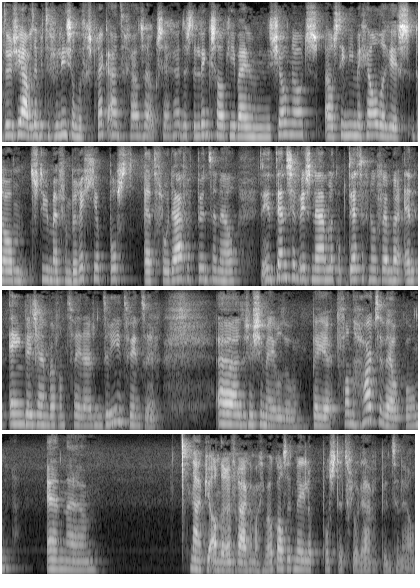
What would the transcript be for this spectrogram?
Dus ja, wat heb je te verliezen om het gesprek aan te gaan, zou ik zeggen. Dus de link zal ik hierbij in de show notes. Als die niet meer geldig is, dan stuur me even een berichtje. post.flodaver.nl De intensive is namelijk op 30 november en 1 december van 2023. Uh, dus als je mee wil doen, ben je van harte welkom. En uh, nou, heb je andere vragen, mag je me ook altijd mailen op post.flodaver.nl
